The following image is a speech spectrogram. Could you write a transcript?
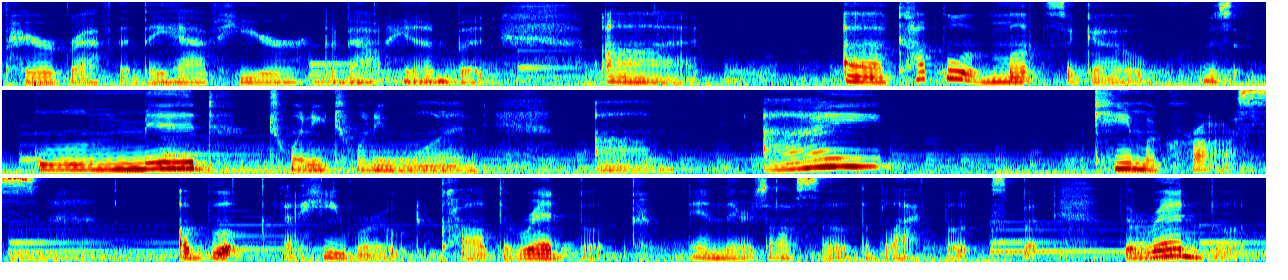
paragraph that they have here about him. But uh, a couple of months ago, it was mid 2021, um, I came across a book that he wrote called The Red Book. And there's also the Black Books, but The Red Book.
